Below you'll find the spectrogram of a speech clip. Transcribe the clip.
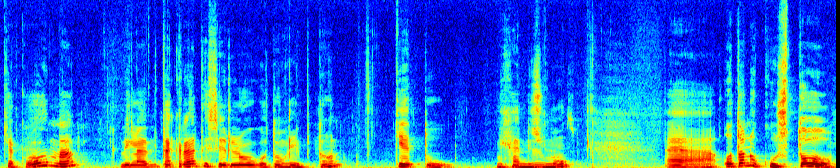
Και ακόμα, δηλαδή τα κράτησε λόγω των γλυπτών και του μηχανισμού. Ε, όταν ο Κουστό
